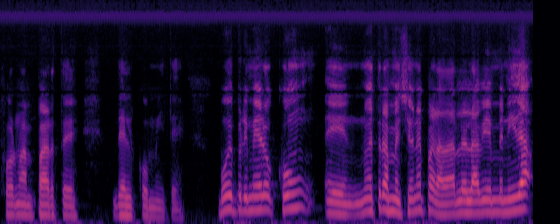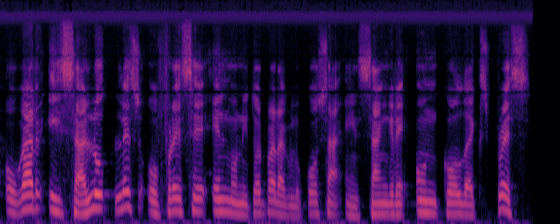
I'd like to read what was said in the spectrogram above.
forman parte del comité. Voy primero con eh, nuestras menciones para darle la bienvenida. Hogar y Salud les ofrece el monitor para glucosa en sangre On Call Express.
